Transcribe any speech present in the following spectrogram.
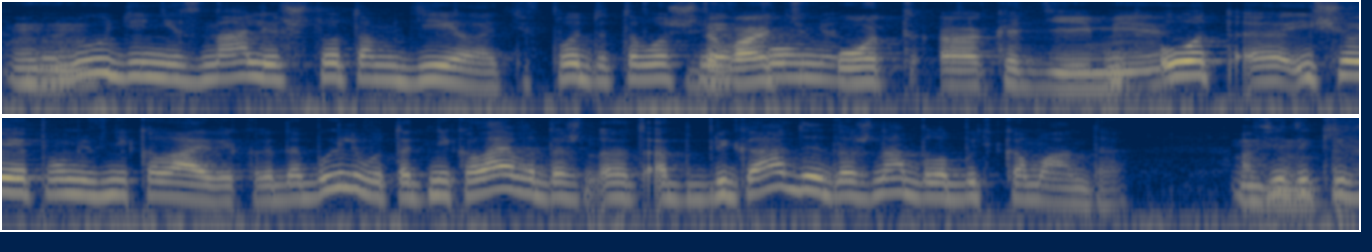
но угу. люди не знали, что там делать. Вплоть до того, что Давать я помню... от академии. От, э, еще я помню в Николаеве, когда были, вот от Николаева, от, от бригады должна была быть команда. А угу. все такие,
